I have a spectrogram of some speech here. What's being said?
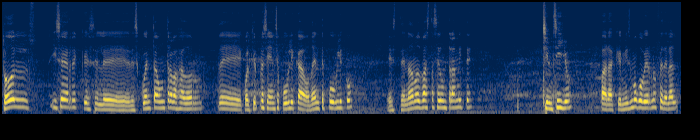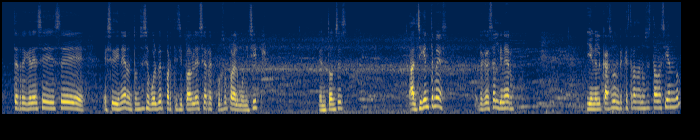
todo el ICR que se le descuenta a un trabajador de cualquier presidencia pública o de ente público, este, nada más basta hacer un trámite sencillo para que el mismo gobierno federal te regrese ese, ese dinero. Entonces se vuelve participable ese recurso para el municipio. Entonces, al siguiente mes regresa el dinero. Y en el caso de Enrique Estrada no se estaba haciendo.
